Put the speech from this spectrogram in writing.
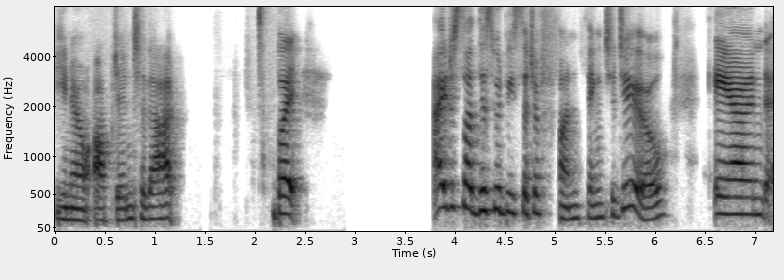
you know opt into that. But I just thought this would be such a fun thing to do. And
